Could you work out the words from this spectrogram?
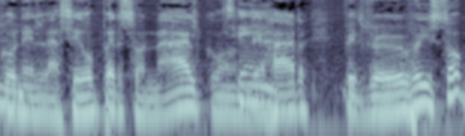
con el aseo personal, con Mm. Sí. dejar, pero yo he visto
